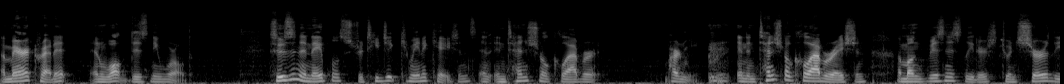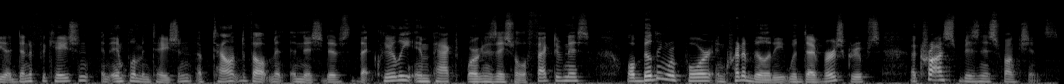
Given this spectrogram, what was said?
AmeriCredit, and Walt Disney World. Susan enables strategic communications and intentional collaboration pardon me, an intentional collaboration among business leaders to ensure the identification and implementation of talent development initiatives that clearly impact organizational effectiveness while building rapport and credibility with diverse groups across business functions.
